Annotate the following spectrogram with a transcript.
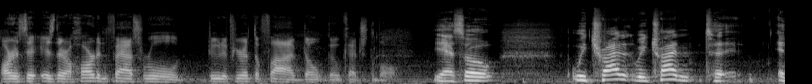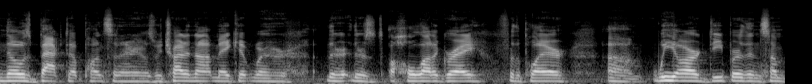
Or is there, is there a hard and fast rule, dude, if you're at the five, don't go catch the ball? Yeah, so we tried we tried to in those backed up punt scenarios. We try to not make it where there, there's a whole lot of gray for the player. Um, we are deeper than some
